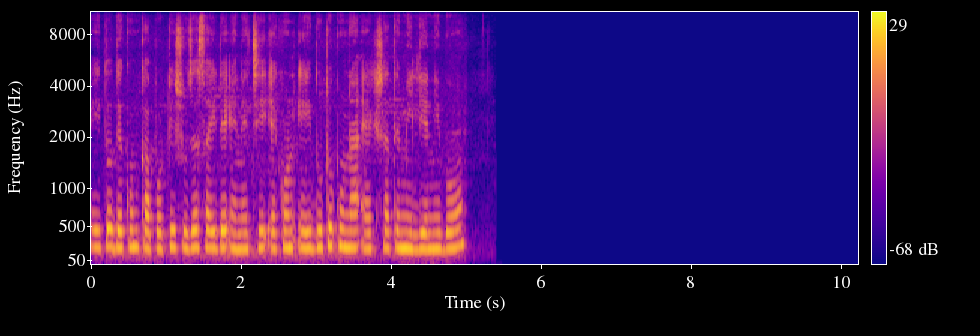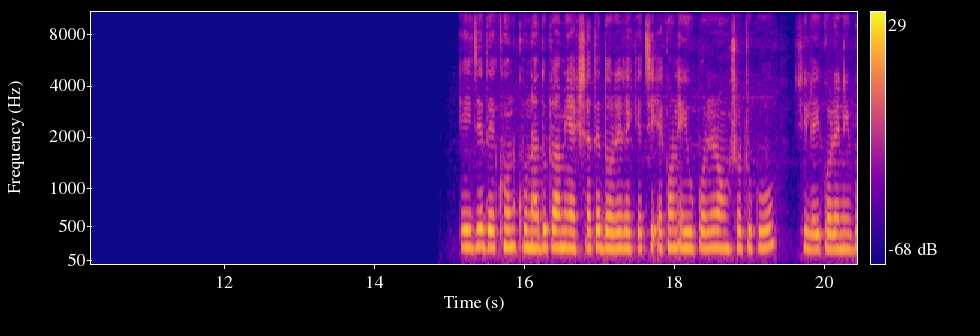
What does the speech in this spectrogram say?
এই তো দেখুন, কাপড়টি সোজা সাইডে এনেছি। এখন এই দুটো কোনা একসাথে মিলিয়ে নিব। এই যে দেখুন কুনা দুটো আমি একসাথে ধরে রেখেছি। এখন এই উপরের অংশটুকু সেলাই করে নিব।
